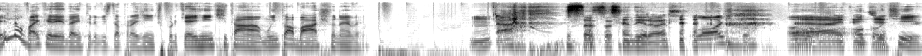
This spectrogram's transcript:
Ele não vai querer dar entrevista pra gente, porque a gente tá muito abaixo, né, velho? Hum? Ah, você tá sendo irônico. Lógico. Ô, Ah, ô, entendi. ô, Couti,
